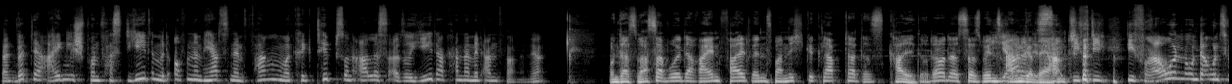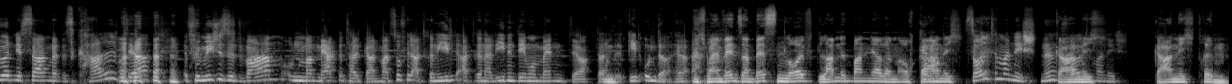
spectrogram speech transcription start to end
dann wird der eigentlich von fast jedem mit offenem Herzen empfangen. Man kriegt Tipps und alles. Also jeder kann damit anfangen. Ja, Und das Wasser, wo ihr da reinfällt, wenn es mal nicht geklappt hat, das ist kalt, oder? Oder ist das, wenn es ja angewärmt? ist, die, die, die Frauen unter uns würden jetzt sagen, das ist kalt. Ja. Für mich ist es warm und man merkt es halt gar nicht. Man hat so viel Adrenalin, Adrenalin in dem Moment, ja, das Und- geht unter. Ja. Ich meine, wenn es am besten läuft, landet man ja dann auch gar Genau. nicht, Sollte man nicht, ne? Gar nicht. Man nicht. gar nicht drin.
